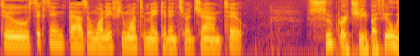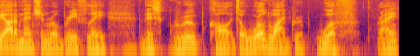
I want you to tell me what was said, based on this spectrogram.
to 16,000 won if you want to make it into a jam too. super cheap. I feel we ought to mention real briefly this group called, it's a worldwide group, WWOOF, right?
